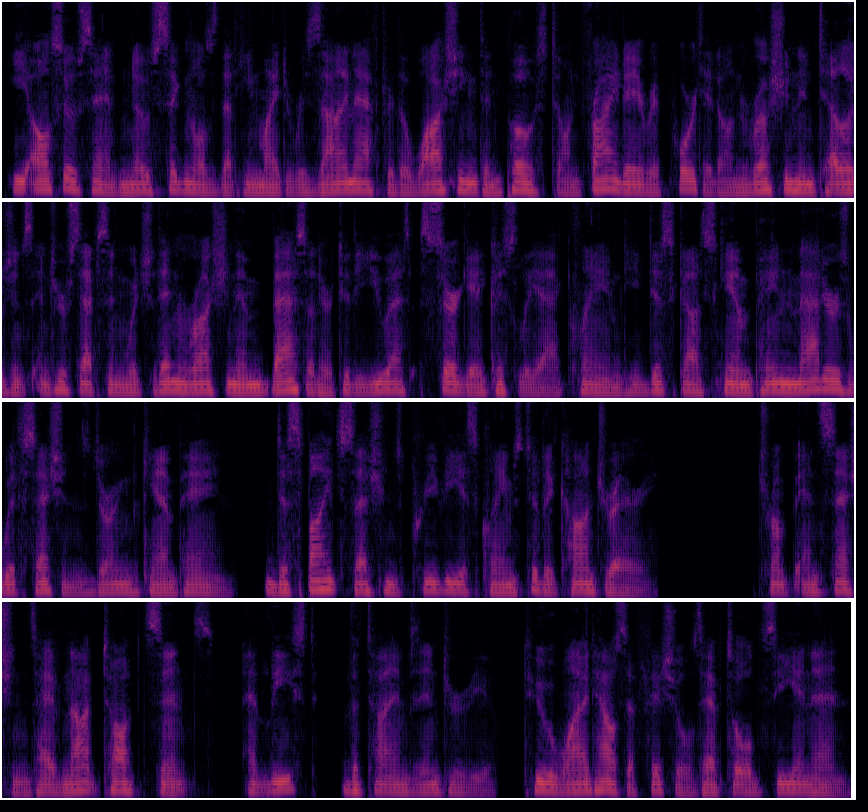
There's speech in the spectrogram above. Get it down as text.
He also sent no signals that he might resign after the Washington Post on Friday reported on Russian intelligence intercepts in which then-Russian ambassador to the U.S. Sergei Kislyak claimed he discussed campaign matters with Sessions during the campaign, despite Sessions' previous claims to the contrary. Trump and Sessions have not talked since, at least, the Times interview, two White House officials have told CNN.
